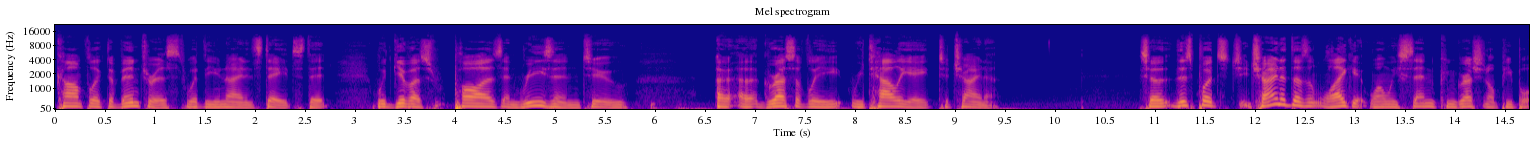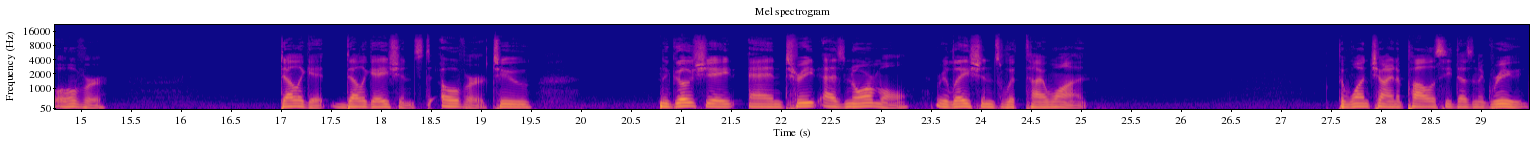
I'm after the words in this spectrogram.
conflict of interest with the United States that would give us pause and reason to uh, aggressively retaliate to China. So this puts China doesn't like it when we send congressional people over, delegate delegations over to negotiate and treat as normal relations with Taiwan. The one China policy doesn't agree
